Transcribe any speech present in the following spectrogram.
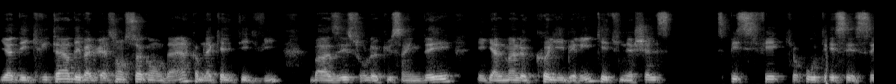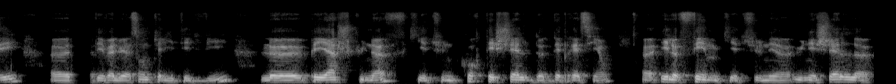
Il y a des critères d'évaluation secondaires, comme la qualité de vie, basée sur le Q5D, également le colibri, qui est une échelle spécifique au TCC euh, d'évaluation de qualité de vie, le PHQ9, qui est une courte échelle de dépression, euh, et le FIM, qui est une, une échelle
